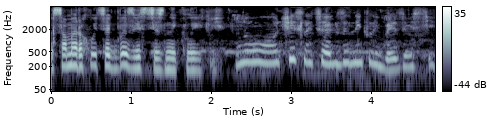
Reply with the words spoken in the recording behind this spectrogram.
саме рахується як безвісті зниклий. Ну, числиться як зникли безвісті.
